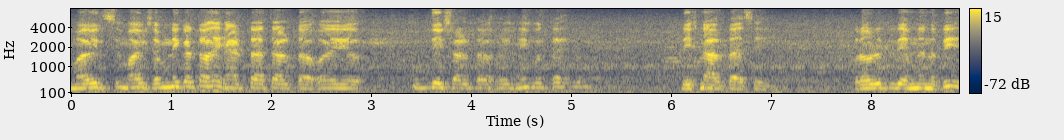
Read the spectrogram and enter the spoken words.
મહાવીર મહાવીર સ્વામી નહીં કરતા હોય? હેડતા ચાલતા હોય ઉપદેશ ચાલતા હોય નહીં બોલતા હોય દેશના હાલતા હશે. પ્રવૃત્તિ એમને નથી.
